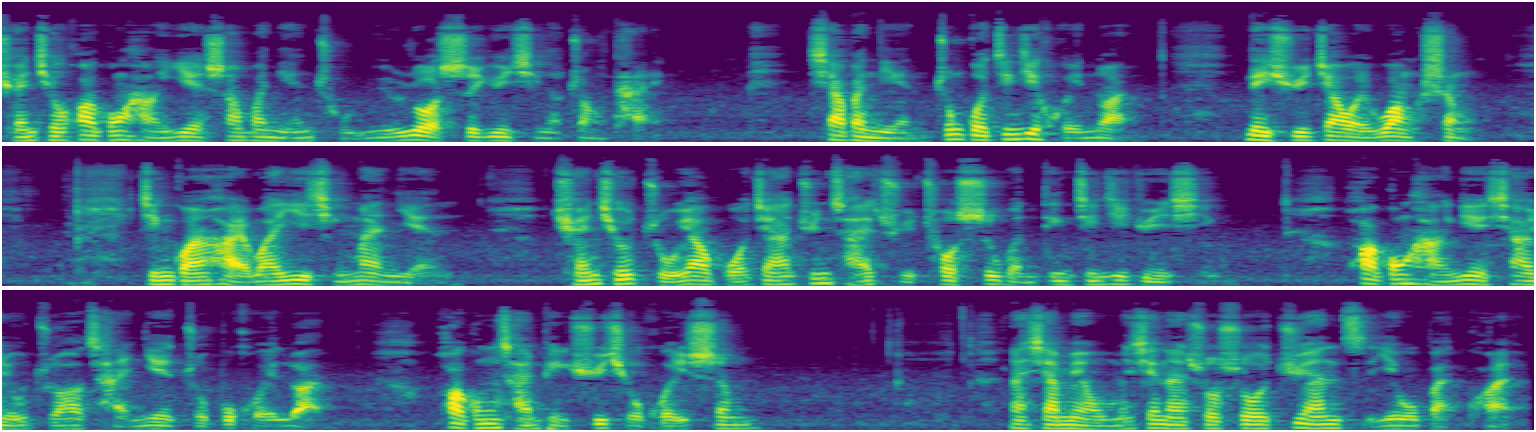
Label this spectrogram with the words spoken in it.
全球化工行业上半年处于弱势运行的状态。下半年，中国经济回暖，内需较为旺盛。尽管海外疫情蔓延，全球主要国家均采取措施稳定经济运行，化工行业下游主要产业逐步回暖，化工产品需求回升。那下面我们先来说说聚氨酯业务板块。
